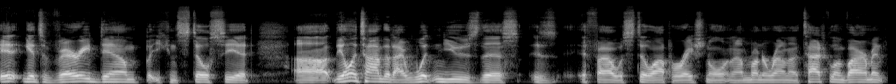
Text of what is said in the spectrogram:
It gets very dim, but you can still see it. Uh, the only time that I wouldn't use this is if I was still operational and I'm running around in a tactical environment.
